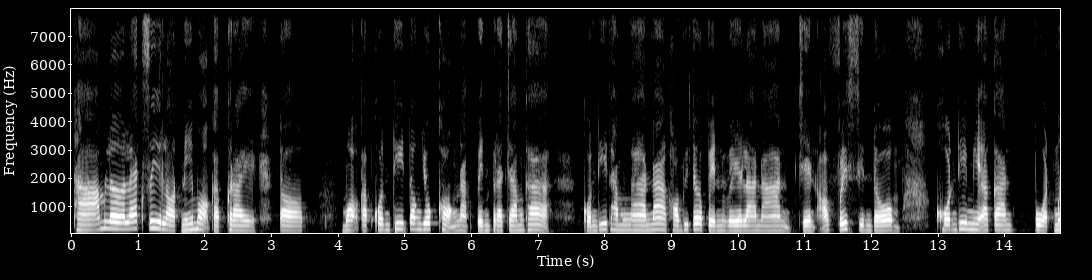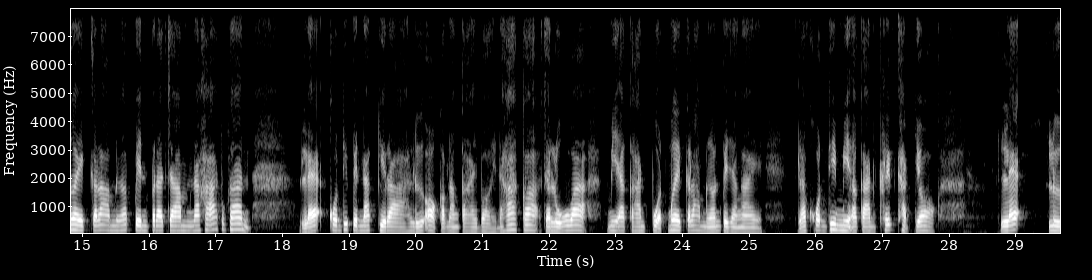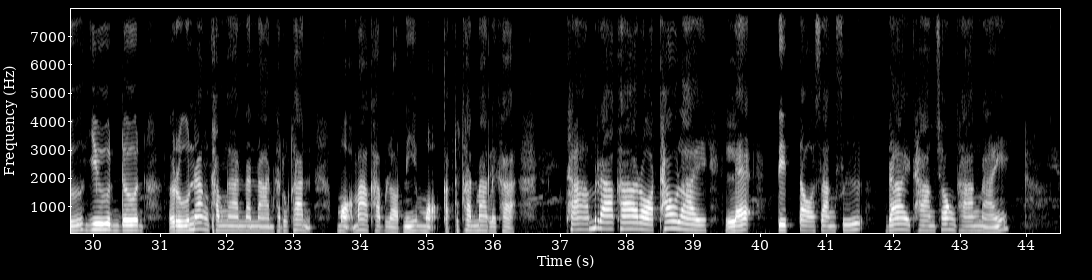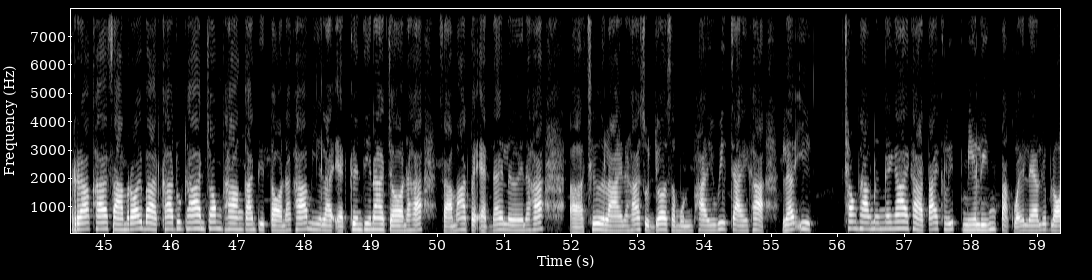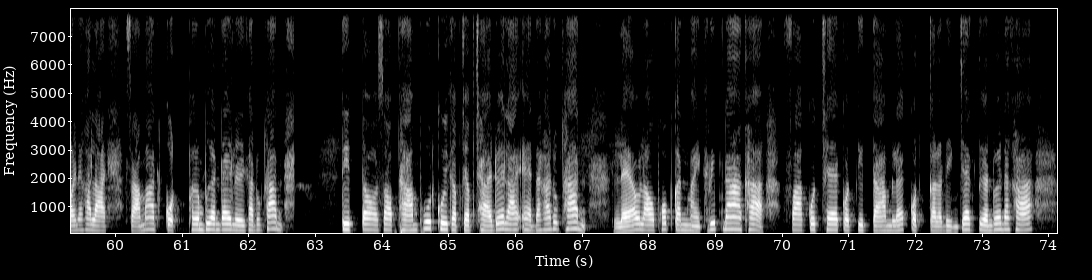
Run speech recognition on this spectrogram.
ถามเลอแล็กซี่หลอดนี้เหมาะกับใคร ตอบเหมาะกับคนที่ต้องยกของหนักเป็นประจำค่ะคนที่ทำงานหน้าคอมพิวเตอร์เป็นเวลานาน เช่นออฟฟิศซินโดม คนที่มีอาการ ปวดเมื่อยกล้ามเนื้อเป็นประจำนะคะ ทุกท่าน และคนที่เป็นนักกีฬาหรือออกกำลังกายบ่อยนะคะ ก็จะรู้ว่ามีอาการปวดเมื่อยกล้ามเนื้อมันเป็นยังไง และคนที่มีอาการเคล็ดขัดยอก และหรือยืนเดินหรือนั่งทำงานนานๆค่ะทุกท่าน เหมาะมากครับหลอดนี้เหมาะกับทุกท่านมากเลยค่ะ ถามราคาหลอดเท่าไหร่และติดต่อสั่งซื้อได้ทางช่องทางไหน ราคา 300 บาทค่ะทุกท่านช่องทางการติดต่อนะคะ มีลน์แอดขึ้นที่หน้าจอนะคะ สามารถไปแอดได้เลยนะคะอ่าชื่อไลน์นะคะ สุดยอดสมุนไพรวิจัยค่ะ แล้วอีกช่องทางหนึ่งง่าย ๆ ค่ะ ใต้คลิปมีลิงก์ปักไว้แล้วเรียบร้อยนะคะไลน์สามารถกดเพิ่มเพื่อนได้เลยค่ะทุกท่าน ติดต่อสอบถามพูดคุยกับจับฉายด้วยไลน์แอดนะคะ ทุกท่าน แล้วเราพบกันใหม่คลิปหน้าค่ะ ฝากกดแชร์กดติดตามและกดกระดิ่งแจ้งเตือนด้วยนะคะ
